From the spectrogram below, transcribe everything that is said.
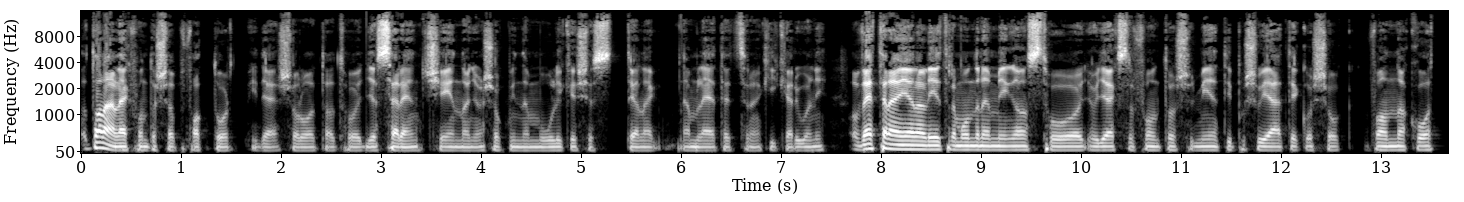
a talán legfontosabb faktort ide soroltad, hogy a szerencsén nagyon sok minden múlik, és ez tényleg nem lehet egyszerűen kikerülni. A veterán jelenlétre mondanám még azt, hogy, hogy extra fontos, hogy milyen típusú játékosok vannak ott.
